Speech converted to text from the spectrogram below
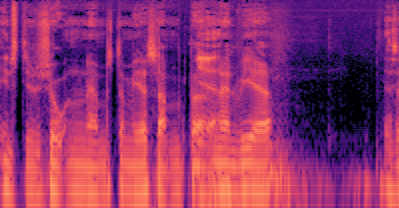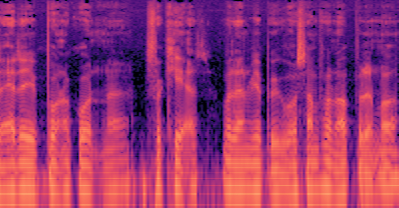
institutionen nærmest er mere sammen med børnene, yeah. end vi er. Altså er det i bund og grund øh, forkert, hvordan vi har bygget vores samfund op på den måde?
